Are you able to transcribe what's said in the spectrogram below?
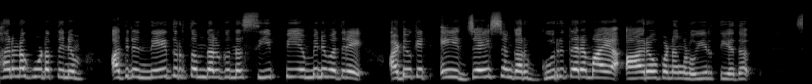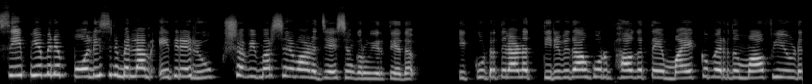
ഭരണകൂടത്തിനും അതിന് നേതൃത്വം നൽകുന്ന സി പി എമ്മിനുമെതിരെ അഡ്വക്കേറ്റ് എ ജയശങ്കർ ഗുരുതരമായ ആരോപണങ്ങൾ ഉയർത്തിയത്. സി പി എമ്മിനും പോലീസിനുമെല്ലാം എതിരെ രൂക്ഷ വിമർശനമാണ് ജയശങ്കർ ഉയർത്തിയത്. ഇക്കൂട്ടത്തിലാണ് തിരുവിതാംകൂർ ഭാഗത്തെ മയക്കുമരുന്ന് മാഫിയയുടെ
